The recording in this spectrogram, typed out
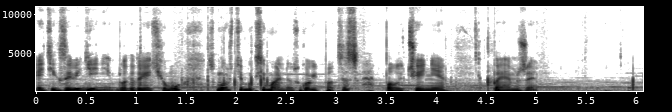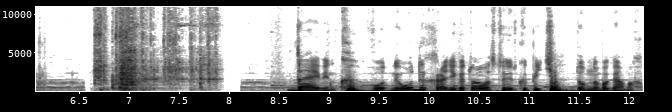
этих заведений, благодаря чему сможете максимально ускорить процесс получения ПМЖ. Дайвинг – водный отдых, ради которого стоит купить дом на Багамах.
